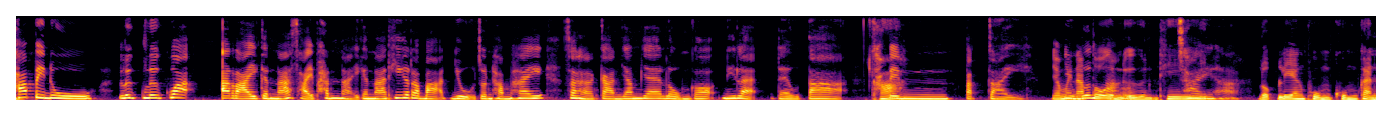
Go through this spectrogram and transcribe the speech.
ถ้าไปดูลึกๆว่าอะไรกันนะสายพันธุ์ไหนกันนะที่ระบาดอยู่จนทำให้สถานการณ์ย่ำแย่ลงก็นี่แหละเดลต้าค่ะเป็นปัจจัย ยังไม่นับอตัวเบื้งหลังอื่น ๆ ที่ใช่ค่ะหลบเลี่ยงภูมิคุ้มกัน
